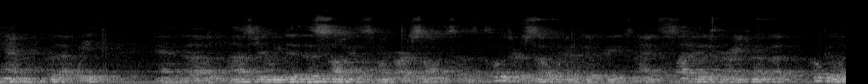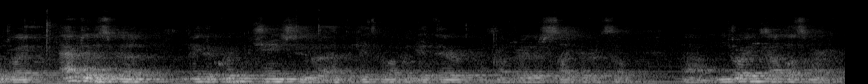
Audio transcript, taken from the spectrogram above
camp for that week. And uh, last year, we did this song as one of our songs as a closer, so we're going to do it for you tonight. It's slightly different arrangement, but hope you'll enjoy it. After this, we're going to make a quick change to uh, have the kids come up and get their ready. There's a so um, enjoy. God bless America.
